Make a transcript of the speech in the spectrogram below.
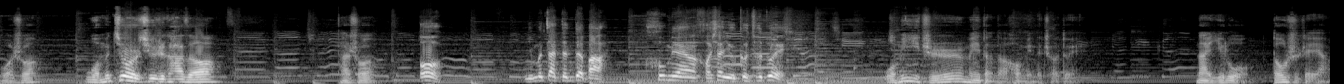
我说：“我们就是去日喀则。”哦。”他说：“哦，你们再等等吧。”后面好像有个车队，我们一直没等到后面的车队。那一路都是这样，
